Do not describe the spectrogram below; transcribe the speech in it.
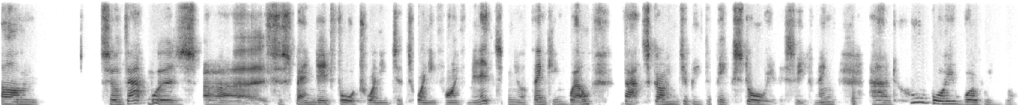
Um, so that was uh, suspended for 20 to 25 minutes. And you're thinking, well, that's going to be the big story this evening. And who boy were we wrong.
